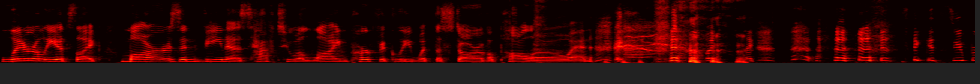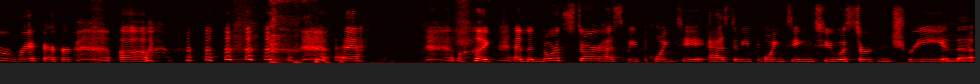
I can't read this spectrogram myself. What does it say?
literally it's like Mars and Venus have to align perfectly with the star of Apollo, and you know, it's, like, it's like it's super rare. Uh, and, like and the north star has to be pointing has to be pointing to a certain tree in the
